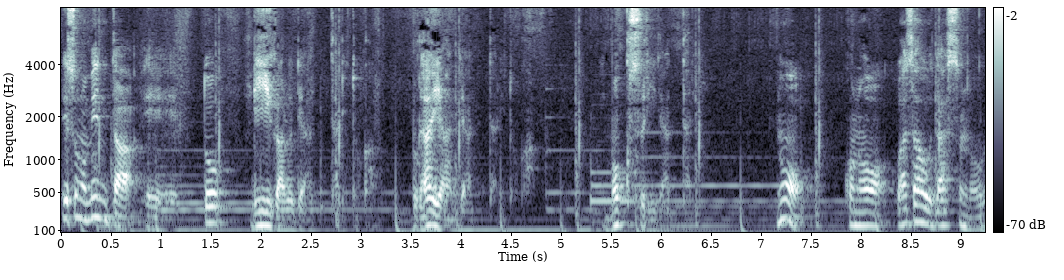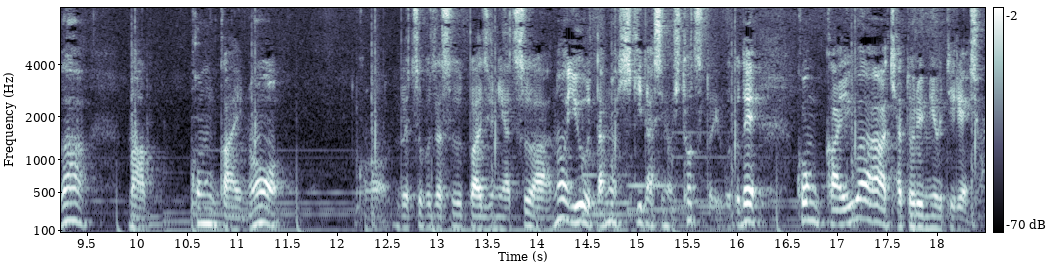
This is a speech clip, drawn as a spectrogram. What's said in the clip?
でそのメンター、えー、っとリーガルであったりとかブライアンであったりとかモクスリーであったりのこの技を出すのが、まあ、今回のこの「別ブ・ザ・スーパージュニアツアー」のユータの引き出しの一つということで今回はキャトルミューティレーション。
